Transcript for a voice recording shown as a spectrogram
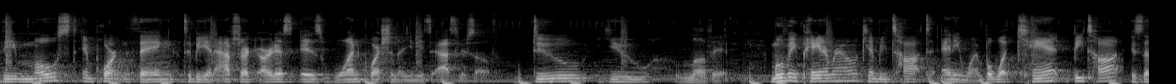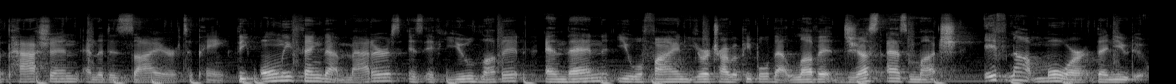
The most important thing to be an abstract artist is one question that you need to ask yourself. Do you love it? Moving paint around can be taught to anyone, but what can't be taught is the passion and the desire to paint. The only thing that matters is if you love it, and then you will find your tribe of people that love it just as much, if not more, than you do.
